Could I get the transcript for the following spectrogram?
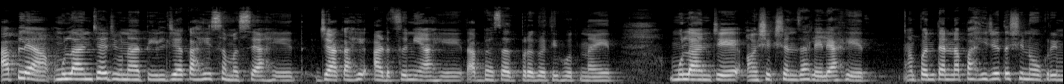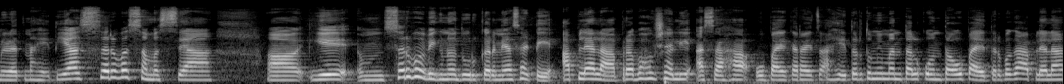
आपल्या मुलांच्या जीवनातील ज्या काही समस्या आहेत ज्या काही अडचणी आहेत अभ्यासात प्रगती होत नाहीत मुलांचे शिक्षण झालेले आहेत पण त्यांना पाहिजे तशी नोकरी मिळत नाहीत या सर्व समस्या ये सर्व विघ्न दूर करण्यासाठी आपल्याला प्रभावशाली असा हा उपाय करायचा आहे. तर तुम्ही म्हणताल कोणता उपाय? तर बघा आपल्याला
